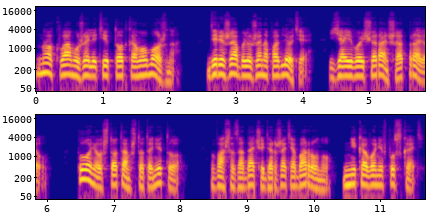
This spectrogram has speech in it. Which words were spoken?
Но к вам уже летит тот, кому можно. Дирижабль уже на подлете. Я его еще раньше отправил. Понял, что там что-то не то. Ваша задача держать оборону, никого не впускать.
